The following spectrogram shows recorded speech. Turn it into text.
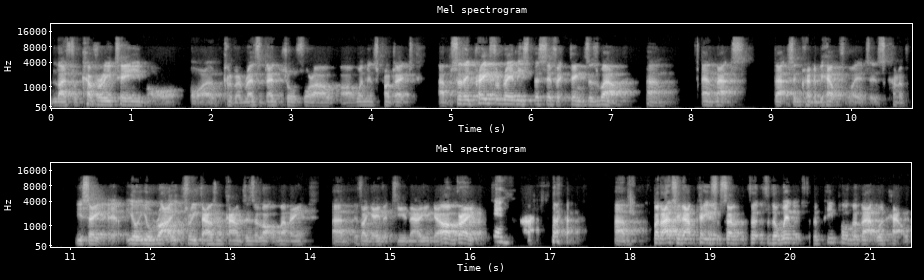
life recovery team, or or a, kind of a residential for our, our women's project. Um, so they pray for really specific things as well, um, and that's that's incredibly helpful. It's, it's, kind of you say you're you're right. Three thousand pounds is a lot of money. Um, if I gave it to you now, you'd go, oh great. Yeah. Um, but actually, that pays for some for, for the women, for the people that that would help.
